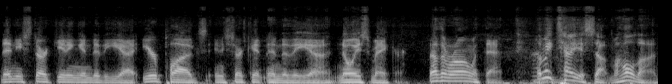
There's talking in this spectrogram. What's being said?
then you start getting into the uh, earplugs and you start getting into the uh, noisemaker. Nothing wrong with that. Let me tell you something. Hold on.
